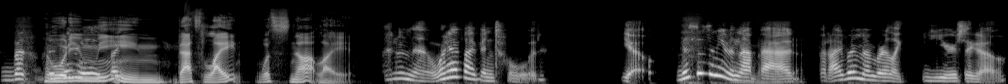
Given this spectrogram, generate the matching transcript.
But What do you is, like, mean? That's light? What's not light? I don't know. What have I been told? Yo, this isn't even that bad, idea. but I remember like years ago,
